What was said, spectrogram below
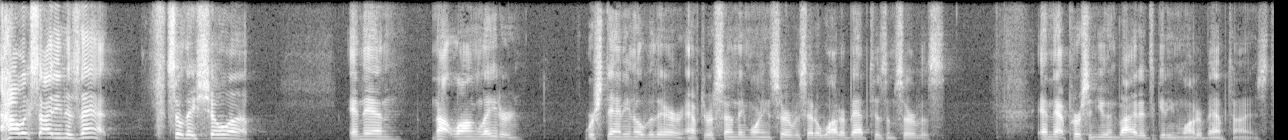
How exciting is that? So they show up. And then not long later, we're standing over there after a Sunday morning service at a water baptism service. And that person you invited is getting water baptized.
